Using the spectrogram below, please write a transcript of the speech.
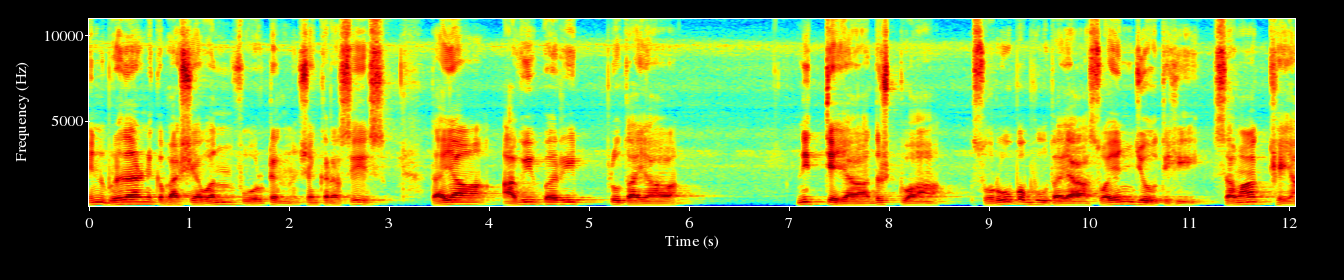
ಇನ್ನು ಬೃಹದಾರಣ್ಯಕ ಭಾಷೆಯ one, four, ten, Shankara, says. ತಯಾ ಅವಿಪರಿಪ್ಲುತಯ, ನಿತ್ಯಯ ದೃಷ್ಟ್ವಾ, ಸ್ವರೂಪಭೂತಯ, ಸ್ವಯಂ ಜ್ಯೋತಿ, ಸಮಾಖ್ಯೆಯ,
